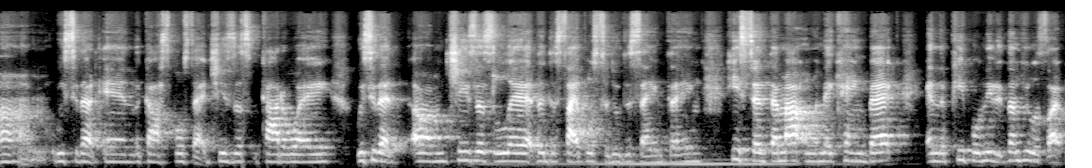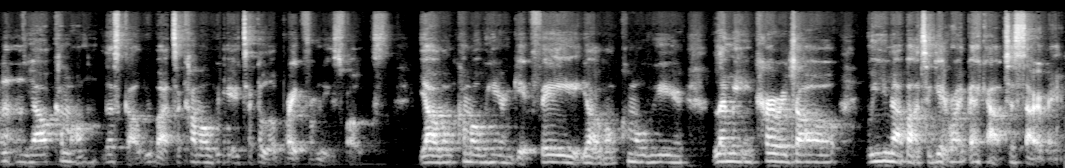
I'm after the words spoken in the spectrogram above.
Um, we see that in the Gospels that Jesus got away. We see that um, Jesus led the disciples to do the same thing. He sent them out, and when they came back and the people needed them, he was like, "Y'all, come on, let's go. We about to come over here, take a little break from these folks. Y'all gonna come over here and get fed. Y'all gonna come over here. Let me encourage y'all. Well, you're not about to get right back out to serving."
